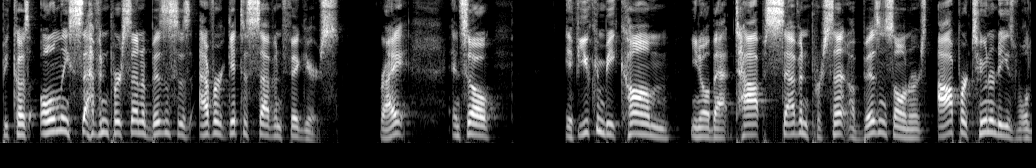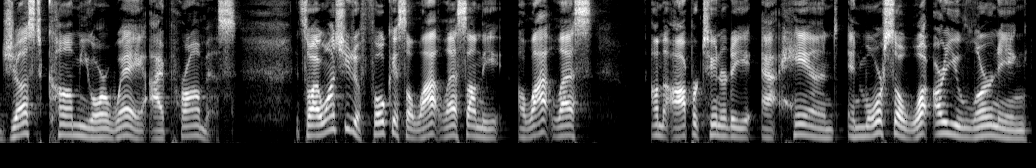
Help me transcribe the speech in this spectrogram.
because only 7% of businesses ever get to seven figures, right? And so if you can become, you know, that top 7% of business owners, opportunities will just come your way, I promise. And so I want you to focus a lot less on the a lot less on the opportunity at hand and more so what are you learning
